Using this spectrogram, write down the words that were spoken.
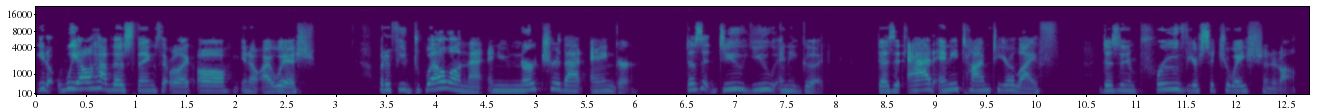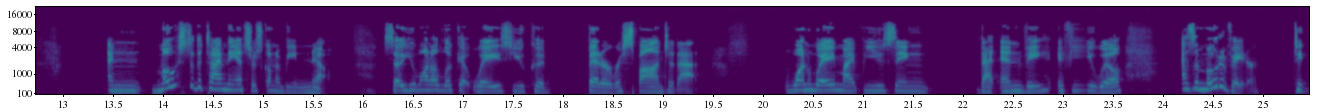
you know, we all have those things that we're like, oh, you know, I wish. But if you dwell on that and you nurture that anger, does it do you any good? Does it add any time to your life? Does it improve your situation at all? And most of the time, the answer is going to be no. So you want to look at ways you could better respond to that. One way might be using that envy, if you will, as a motivator to,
